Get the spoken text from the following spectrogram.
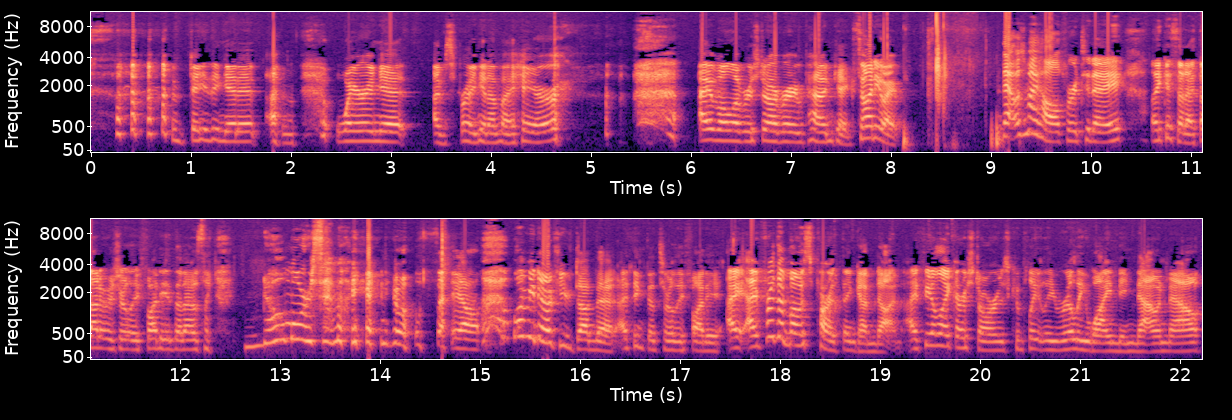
I'm bathing in it, I'm wearing it, I'm spraying it on my hair. I'm all over strawberry pound cake. So anyway, that was my haul for today. Like I said, I thought it was really funny that I was like, no more semi-annual sale. Let me know if you've done that. I think that's really funny. I, I, for the most part, think I'm done. I feel like our store is completely really winding down now.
